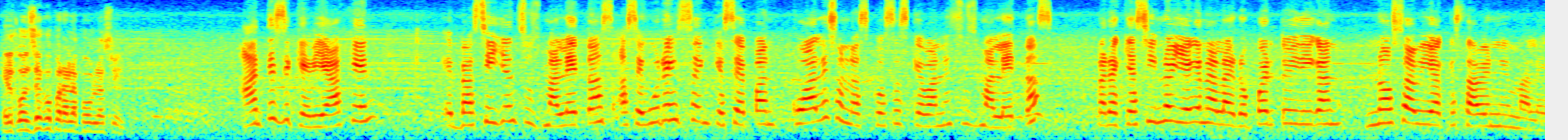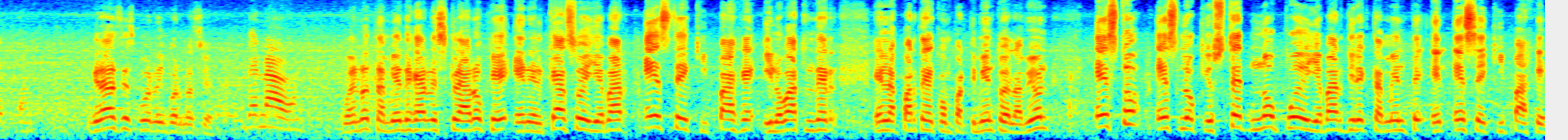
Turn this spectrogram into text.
el consejo para la población. Antes de que viajen, eh, vasillen sus maletas, asegúrense que sepan cuáles son las cosas que van en sus maletas para que así no lleguen al aeropuerto y digan, no sabía que estaba en mi maleta. Gracias por la información. De nada. Bueno, también dejarles claro que en el caso de llevar este equipaje y lo va a tener en la parte del compartimiento del avión, esto es lo que usted no puede llevar directamente en ese equipaje.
